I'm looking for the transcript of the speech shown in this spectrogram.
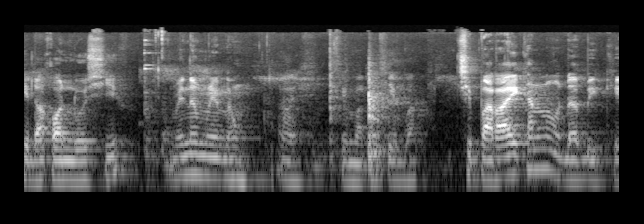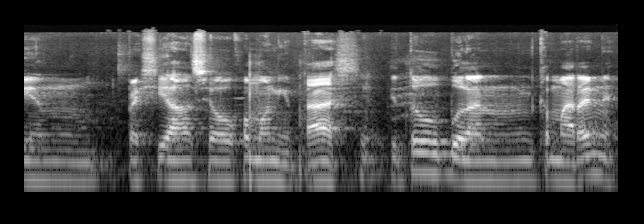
tidak kondusif. Minum minum. Eh, terima kasih bang Ciparai kan udah bikin spesial show komunitas. Itu bulan kemarin ya,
